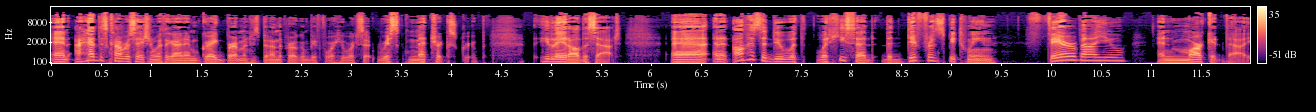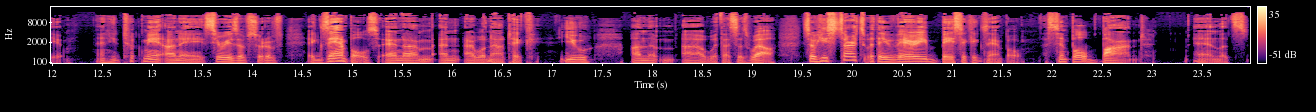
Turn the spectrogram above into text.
And I had this conversation with a guy named Greg Berman, who's been on the program before. He works at Risk Metrics Group. He laid all this out. Uh, and it all has to do with what he said the difference between fair value and market value. And he took me on a series of sort of examples, and um, and I will now take you on them uh, with us as well. So he starts with a very basic example, a simple bond, and let's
